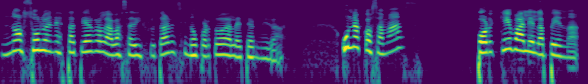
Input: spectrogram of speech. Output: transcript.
No solo en esta tierra la vas a disfrutar, sino por toda la eternidad. Una cosa más, ¿por qué vale la pena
